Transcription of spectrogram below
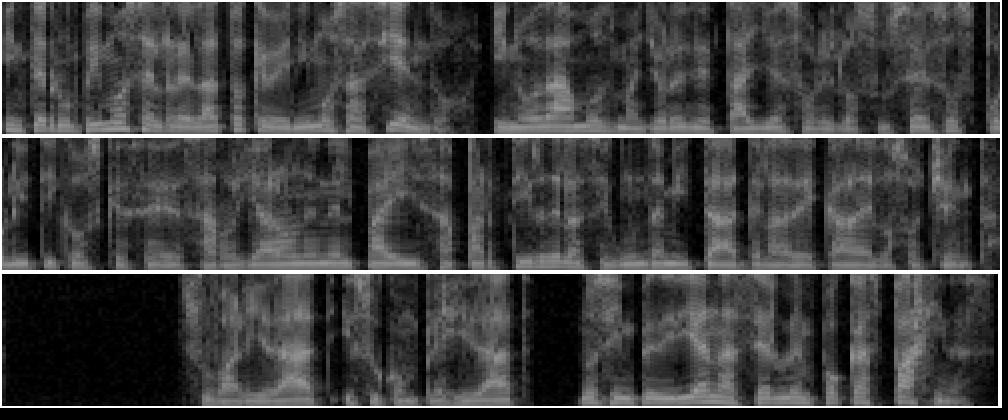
interrumpimos el relato que venimos haciendo y no damos mayores detalles sobre los sucesos políticos que se desarrollaron en el país a partir de la segunda mitad de la década de los 80. Su variedad y su complejidad nos impedirían hacerlo en pocas páginas,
